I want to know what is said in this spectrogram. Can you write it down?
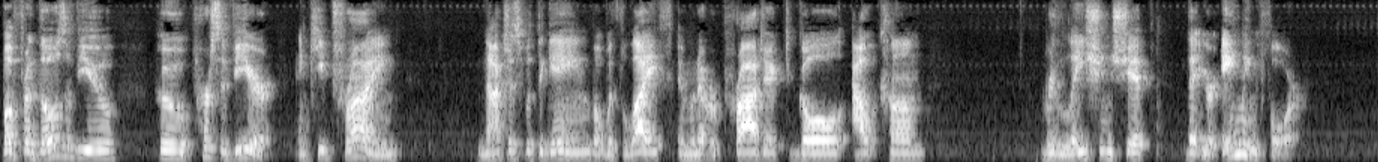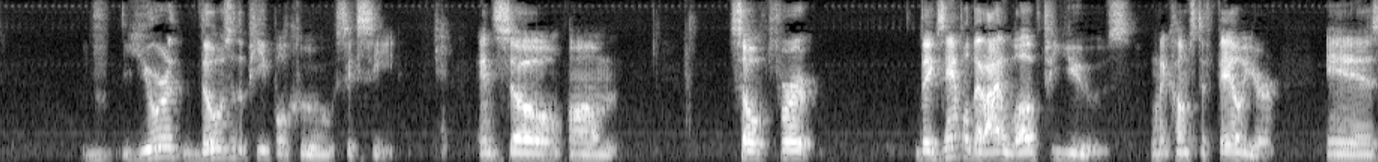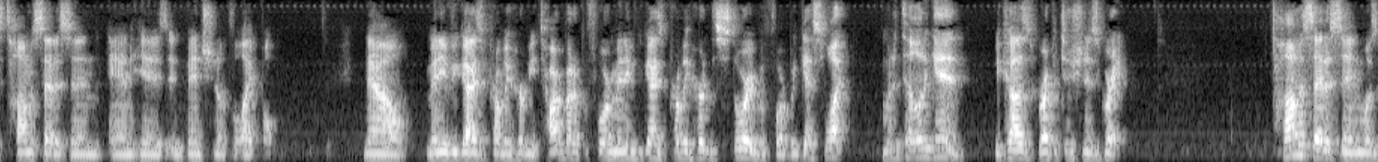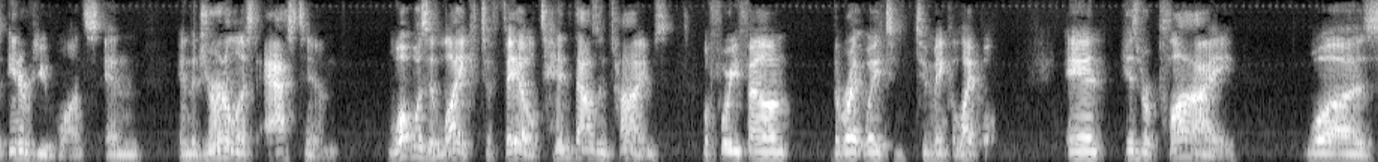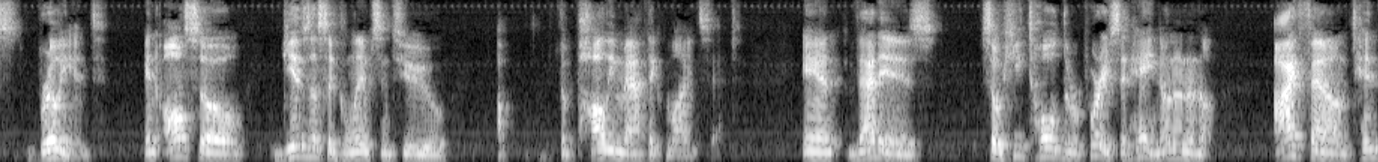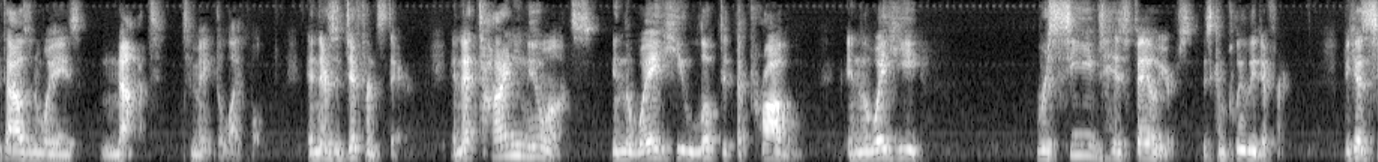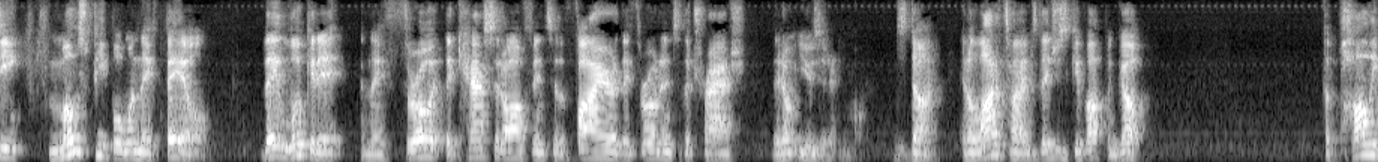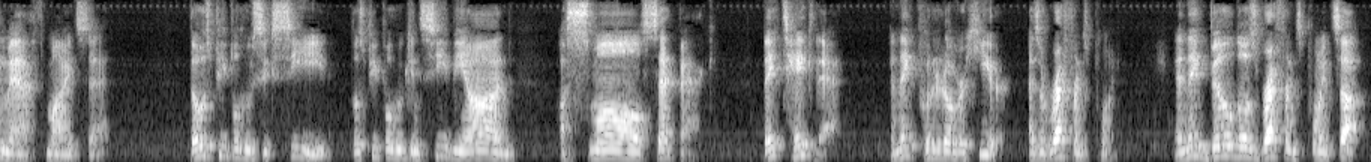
But for those of you who persevere and keep trying, not just with the game, but with life and whatever project, goal, outcome, relationship that you're aiming for. You're those are the people who succeed. And so um, so for the example that I love to use when it comes to failure is Thomas Edison and his invention of the light bulb. Now, many of you guys have probably heard me talk about it before. Many of you guys have probably heard the story before. But guess what? I'm going to tell it again because repetition is great. Thomas Edison was interviewed once, and, and the journalist asked him, What was it like to fail 10,000 times before you found the right way to, to make a light bulb? And his reply was brilliant and also gives us a glimpse into the polymathic mindset. And that is, so he told the reporter, he said, hey, no, no, no, no. I found 10,000 ways not to make the light bulb. And there's a difference there. And that tiny nuance in the way he looked at the problem, in the way he received his failures, is completely different. Because, see, most people, when they fail, they look at it and they throw it, they cast it off into the fire, they throw it into the trash, they don't use it anymore. It's done. And a lot of times they just give up and go. The polymath mindset, those people who succeed, those people who can see beyond a small setback, they take that and they put it over here as a reference point. And they build those reference points up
